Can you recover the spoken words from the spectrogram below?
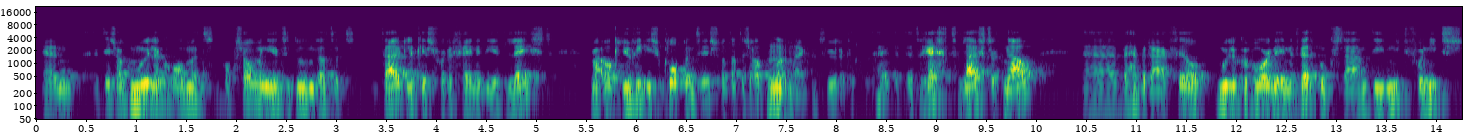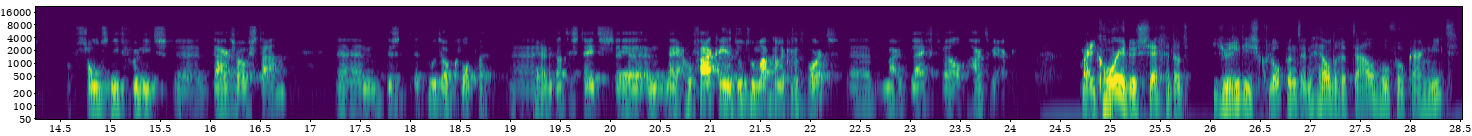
en het is ook moeilijk om het op zo'n manier te doen dat het duidelijk is voor degene die het leest, maar ook juridisch kloppend is. Want dat is ook hmm. belangrijk natuurlijk. Het, het, het, recht luistert nauw. Uh, we hebben daar veel moeilijke woorden in het wetboek staan die niet voor niets, of soms niet voor niets, uh, daar zo staan. Um, dus het, moet ook kloppen. Uh, ja. En dat is steeds, een, nou ja, hoe vaker je het doet, hoe makkelijker het wordt. maar het blijft wel hard werken. Maar ik hoor je dus zeggen dat juridisch kloppend en heldere taal hoeven elkaar niet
